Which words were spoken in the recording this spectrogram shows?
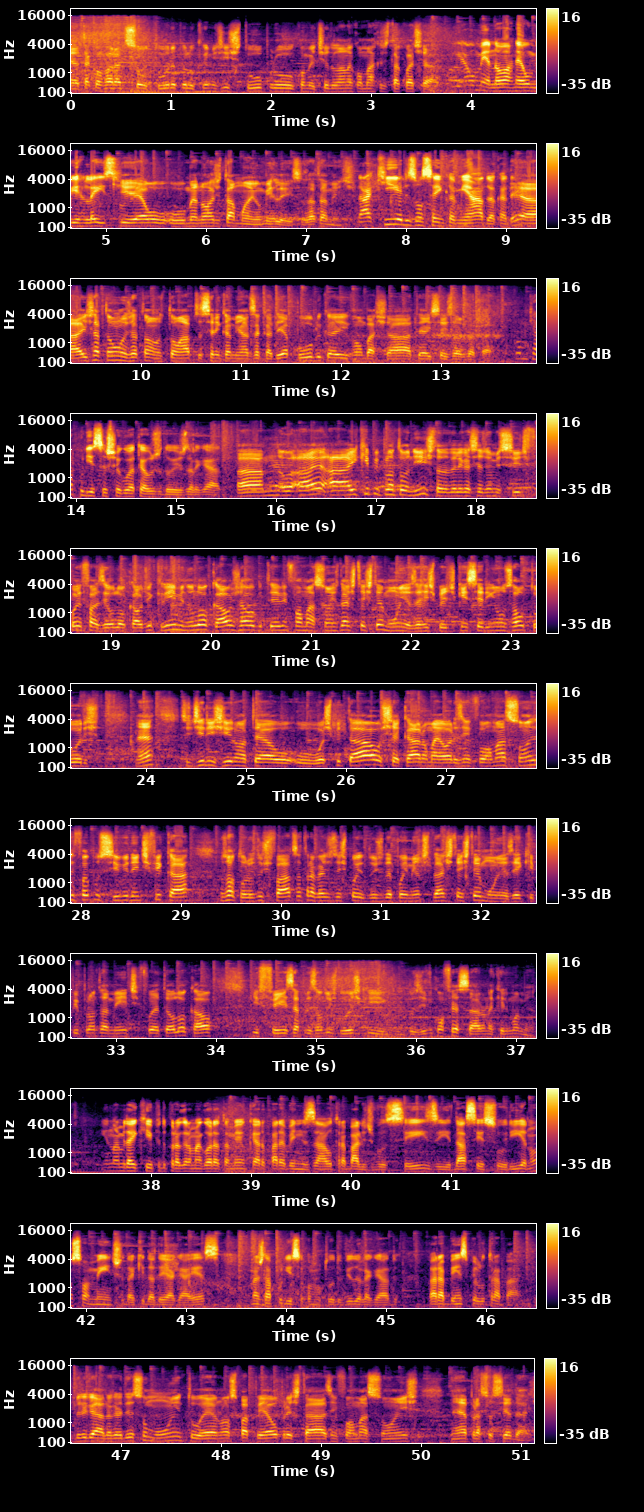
está é, com vara de soltura pelo crime de estupro cometido lá na comarca de Taquatiara. E é o menor, né? O Mirley? Que é o, o menor de tamanho, o Mirley, exatamente. Daqui eles vão ser encaminhados à cadeia? É, aí já estão já tão, aptos a serem encaminhados à cadeia pública e vão baixar até as 6 horas da tarde. Como que a polícia chegou até os dois, delegado? A, a, a equipe plantonista da Delegacia de Homicídio foi fazer o local de crime. No local já obteve informações das testemunhas a respeito de quem seriam os autores. Né? Se dirigiram até o, o hospital, checaram maiores informações e foi possível identificar os autores dos fatos através dos, dos depoimentos das testemunhas. A equipe prontamente foi até o local e fez a prisão dos dois, que inclusive confessaram naquele momento. Em nome da equipe do programa Agora também eu quero parabenizar o trabalho de vocês e da assessoria, não somente daqui da DHS, mas da polícia como um todo, viu, delegado? Parabéns pelo trabalho. Obrigado, agradeço muito. É o nosso papel prestar as informações né, para a sociedade.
